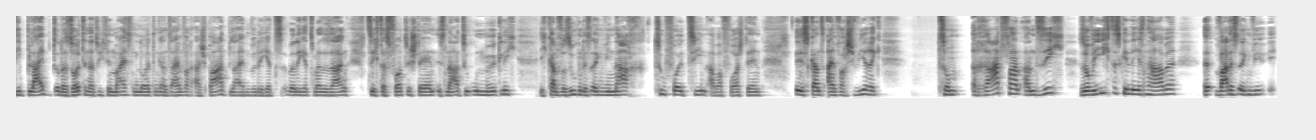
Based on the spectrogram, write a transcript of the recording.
die bleibt oder sollte natürlich den meisten Leuten ganz einfach erspart bleiben, würde ich jetzt würde ich jetzt mal so sagen. Sich das vorzustellen ist nahezu unmöglich. Ich kann versuchen, das irgendwie nachzuvollziehen, aber vorstellen ist ganz einfach schwierig. Zum Radfahren an sich so wie ich das gelesen habe, äh, war das irgendwie äh,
